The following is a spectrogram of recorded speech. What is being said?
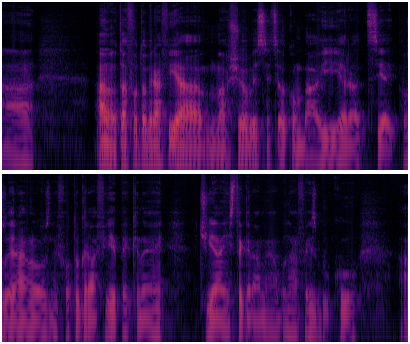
A Áno, tá fotografia ma všeobecne celkom baví, ja rád si aj pozerám rôzne fotografie pekné, či na Instagrame alebo na Facebooku. A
